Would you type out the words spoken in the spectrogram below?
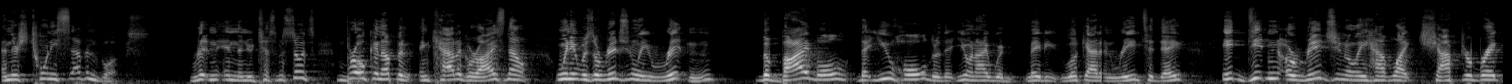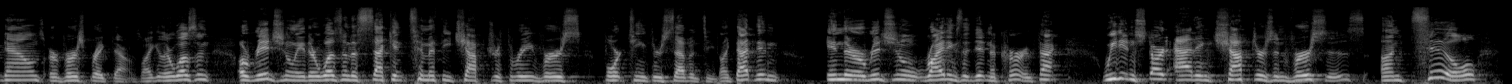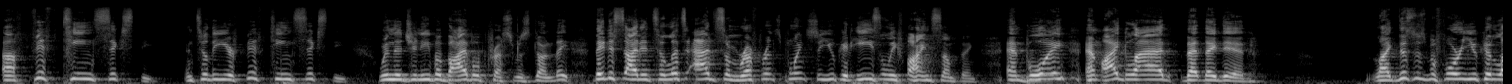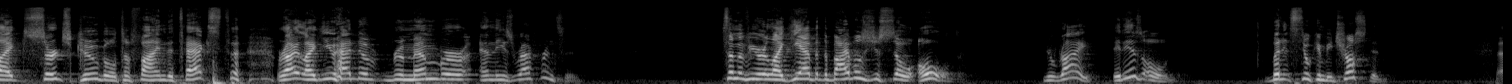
and there's 27 books written in the New Testament. So it's broken up and, and categorized. Now, when it was originally written, the Bible that you hold or that you and I would maybe look at and read today, it didn't originally have like chapter breakdowns or verse breakdowns. Like there wasn't originally, there wasn't a second Timothy chapter 3, verse 14 through 17. Like that didn't in their original writings that didn't occur. In fact, we didn't start adding chapters and verses until uh, 1560, until the year 1560, when the Geneva Bible Press was done. They, they decided to let's add some reference points so you could easily find something. And boy, am I glad that they did. Like this is before you could like search Google to find the text, right? Like you had to remember and these references. Some of you are like, yeah, but the Bible's just so old. You're right, it is old, but it still can be trusted.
